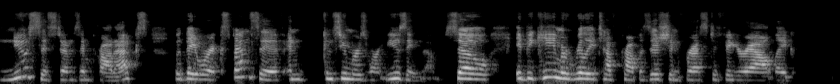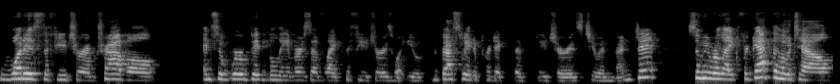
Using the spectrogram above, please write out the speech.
new systems and products, but they were expensive and consumers weren't using them. So it became a really tough proposition for us to figure out like what is the future of travel. And so we're big believers of like the future is what you the best way to predict the future is to invent it. So we were like, forget the hotel.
